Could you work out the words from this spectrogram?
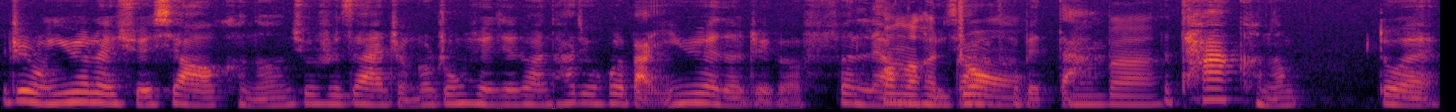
那这种音乐类学校，可能就是在整个中学阶段，他就会把音乐的这个分量放很重，特别大。那他可能对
